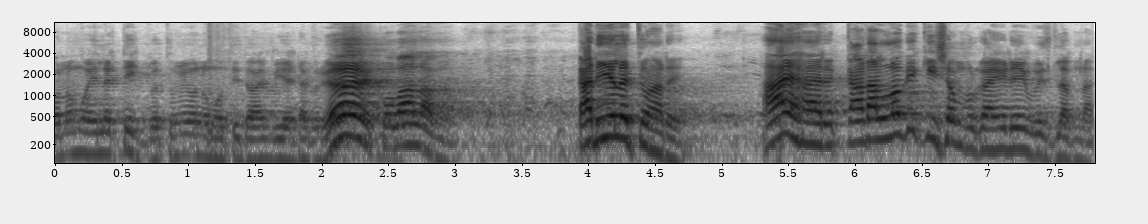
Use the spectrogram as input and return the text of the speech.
কোনো মহিলা টিকবে, তুমি অনুমতি দাও, আমি বিয়েটা করি। এই কোবালাম কাটিয়ে লে তোমারে। হায় হায় রে, কাটার লগে কি সম্পর্ক? আমি এটাই বুঝলাম না।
